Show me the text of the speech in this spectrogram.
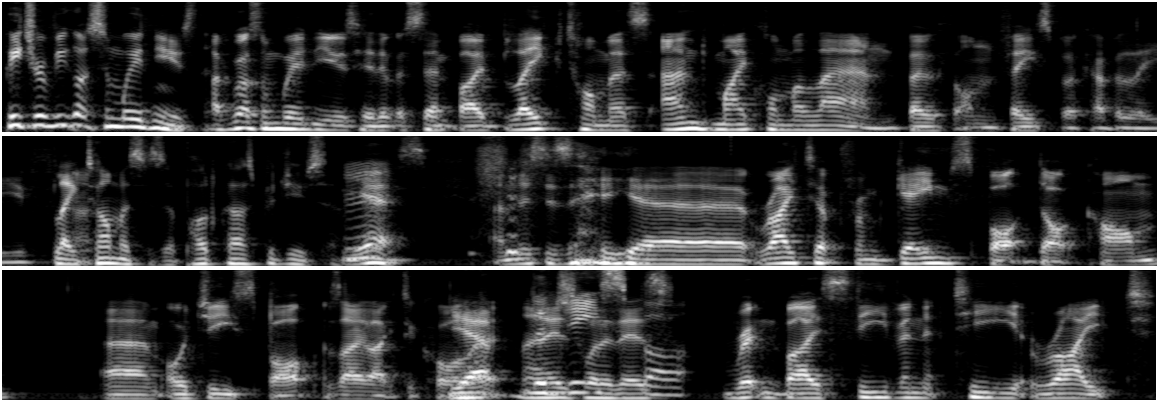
Peter, have you got some weird news? Then? I've got some weird news here that was sent by Blake Thomas and Michael Milan, both on Facebook, I believe. Blake Uh, Thomas is a podcast producer. Yes. And this is a uh, write up from GameSpot.com, um, or G Spot, as I like to call Yeah, it. that The is G what it is. spot. Written by Stephen T. Wright.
